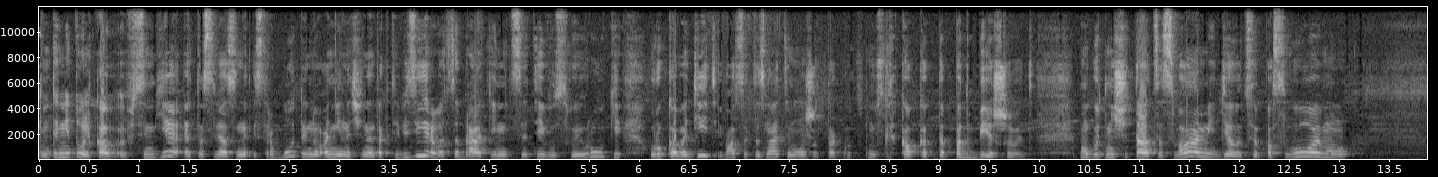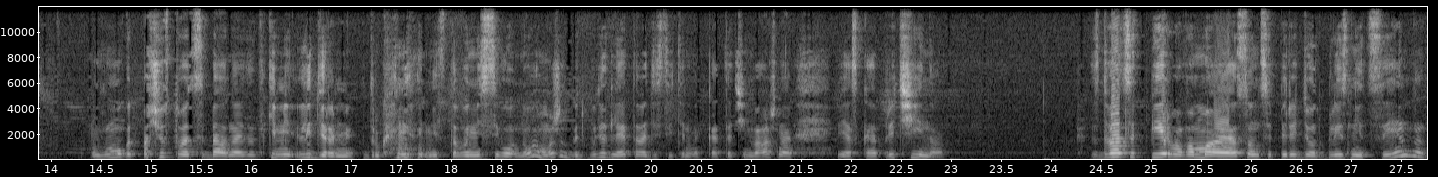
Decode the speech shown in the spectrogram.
это не только в семье, это связано и с работой, но они начинают активизироваться, брать инициативу в свои руки, руководить, и вас это, знаете, может так вот, ну, слегка как-то подбешивать. Могут не считаться с вами, делать все по-своему, могут почувствовать себя, знаете, такими лидерами вдруг ни, ни с того ни с сего. Но, может быть, будет для этого действительно какая-то очень важная, веская причина. С 21 мая Солнце перейдет в Близнецы,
